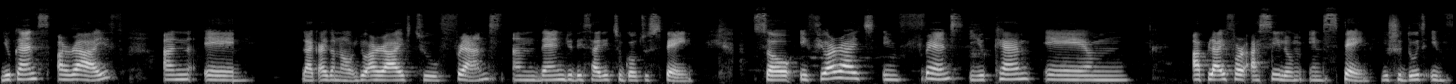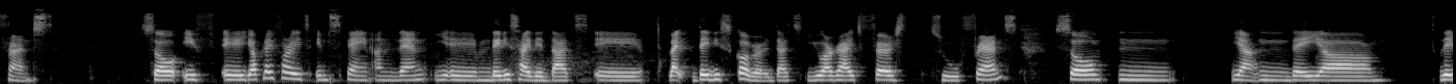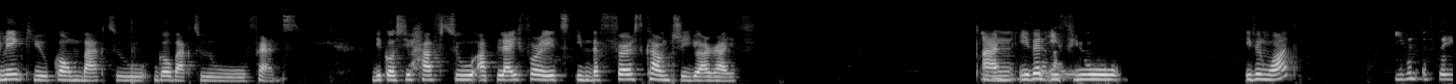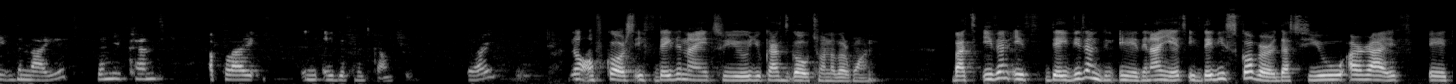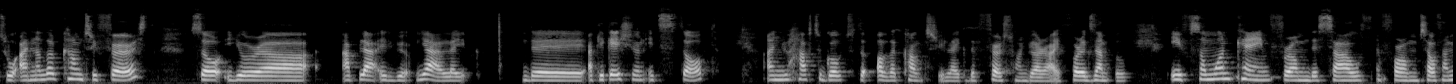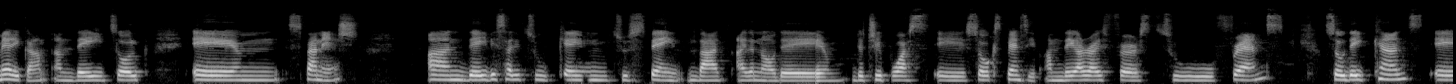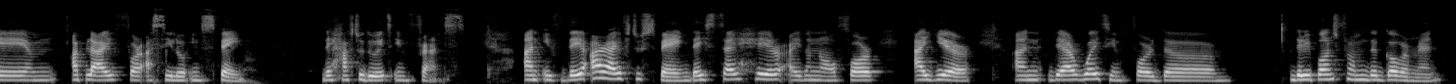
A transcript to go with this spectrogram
you can't arrive and, uh, like, I don't know, you arrive to France and then you decided to go to Spain. So if you arrive in France, you can um, apply for asylum in Spain. You should do it in France. So if uh, you apply for it in Spain and then um, they decided that, uh, like they discovered that you arrived first to France, so um, yeah, mm, they uh, they make you come back to go back to France because you have to apply for it in the first country you arrive. And even if you even what? Even if they deny it, then you can't apply in a different country, right? No, of course, if they deny it to you, you can't go to another one. But even if they didn't uh, deny it, if they discover that you arrive uh, to another country first, so your uh, apply, yeah, like the application is stopped, and you have to go to the other country, like the first one you arrive. For example, if someone came from the south, from South America, and they talk um, Spanish, and they decided to came to Spain, but I don't know, the the trip was uh, so expensive, and they arrived first to France, so they can't um, apply for asilo in Spain. They have to do it in France. And if they arrive to Spain, they stay here, I don't know, for a year and they are waiting for the, the response from the government.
